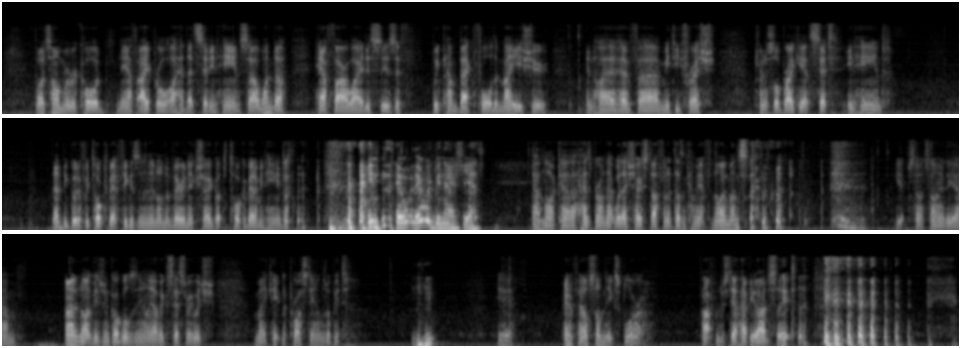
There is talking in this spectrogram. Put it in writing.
By the time we record now for April, I had that set in hand, so I wonder how far away this is if we come back for the May issue and I have uh, minty fresh Tyrannosaur Breakout set in hand. That'd be good if we talked about figures and then on the very next show got to talk about them in hand. that, that would be nice, yes. Unlike uh, Hasbro on that, where they show stuff and it doesn't come out for nine months. yep, so it's only the um, only night vision goggles and the only other accessory, which may keep the price down a little bit. hmm Yeah. Anything else on the Explorer? Apart from just how happy you are to see it.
